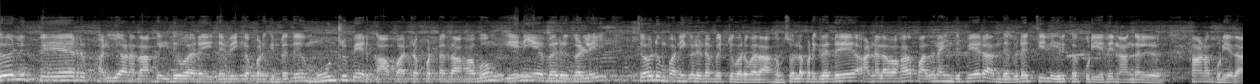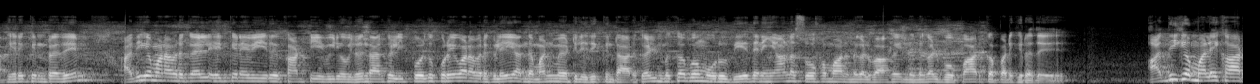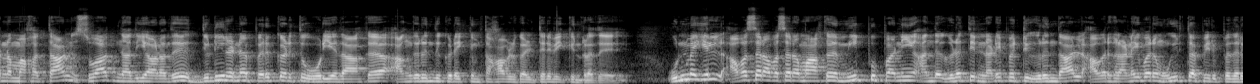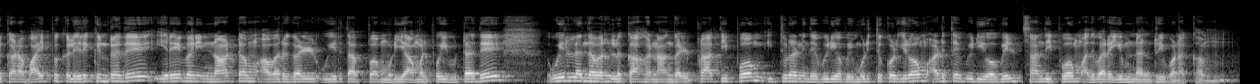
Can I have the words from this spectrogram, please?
ஏழு பேர் பலியானதாக இதுவரை தெரிவிக்கப்படுகின்றது. மூன்று பேர் காப்பாற்றப்பட்டதாகவும் ஏனையவர்களை தேடும் பணிகள் இடம்பெற்று வருவதாகவும் சொல்லப்படுகிறது. அன்னளவாக பதினைந்து பேர் அந்த இடத்தில் இருக்கக்கூடியதை நாங்கள் காணக்கூடியதாக இருக்கின்றது. அதிகமானவர்கள் ஏற்கனவே இரு காட்டிய வீடியோவில் இருந்தார்கள். இப்பொழுது குறைவானவர்களே அந்த மண்மேட்டில் இருக்கின்றார்கள். மிகவும் ஒரு வேதனையான சோகமான நிகழ்வாக இந்த நிகழ்வு பார்க்கப்படுகிறது. அதிக மழை காரணமாகத்தான் சுவாத் நதியானது திடீரென பெருக்கெடுத்து ஓடியதாக அங்கிருந்து கிடைக்கும் தகவல்கள் தெரிவிக்கின்றது. உண்மையில் அவசர அவசரமாக மீட்பு பணி அந்த இடத்தில் நடைபெற்று இருந்தால் அவர்கள் அனைவரும் உயிர் தப்பியிருப்பதற்கான வாய்ப்புகள் இருக்கின்றது. இறைவனின் நாட்டம் அவர்கள் உயிர் தப்ப முடியாமல் போய்விட்டது. உயிரிழந்தவர்களுக்காக நாங்கள் பிரார்த்திப்போம். இத்துடன் இந்த வீடியோவை முடித்துக்கொள்கிறோம் அடுத்த வீடியோவில் சந்திப்போம். அதுவரையும் நன்றி வணக்கம்.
